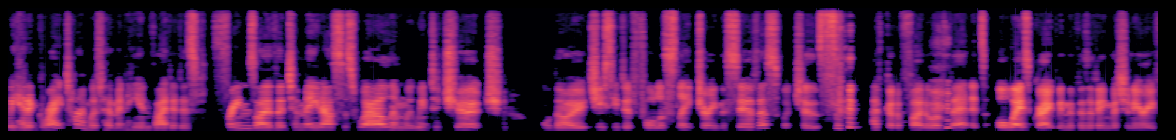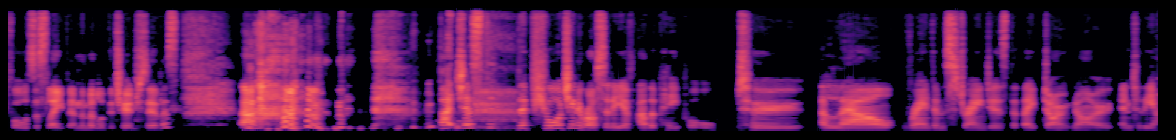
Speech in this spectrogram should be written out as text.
we had a great time with him and he invited his friends over to meet us as well and we went to church although Jesse did fall asleep during the service, which is, I've got a photo of that. It's always great when the visiting missionary falls asleep in the middle of the church service. Um, but just the, the, pure generosity of other people to allow random strangers that they don't know into their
